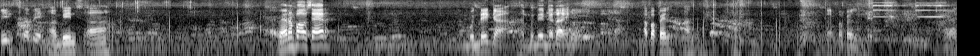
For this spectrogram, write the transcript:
Vince, sabi. Ah, beans, ah. Meron pa o, sir? Bodega. Bodega tayo. Ah, papel. Ah. Ito yung papel. Ayan.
